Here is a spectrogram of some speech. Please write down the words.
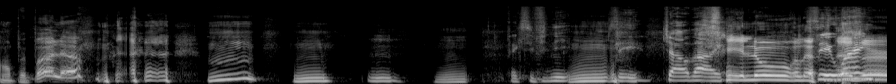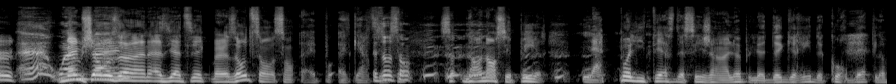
On peut pas, là. Hum, Fait que c'est fini. C'est ciao, bye. Mm. C'est lourd, là. C'est wang. Hein, Même wang chose bang. en asiatique. Mais eux autres sont. sont eh, eh, regarde, Eux c'est autres ça. sont- Ça- non, non, c'est pire. La politesse de ces gens-là, puis le degré de courbette, là.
